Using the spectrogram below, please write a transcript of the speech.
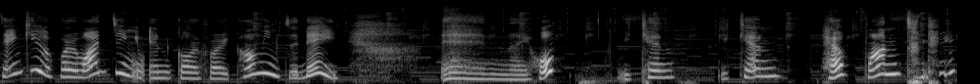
Thank you for watching and for coming today. And I hope we can we can have fun today.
